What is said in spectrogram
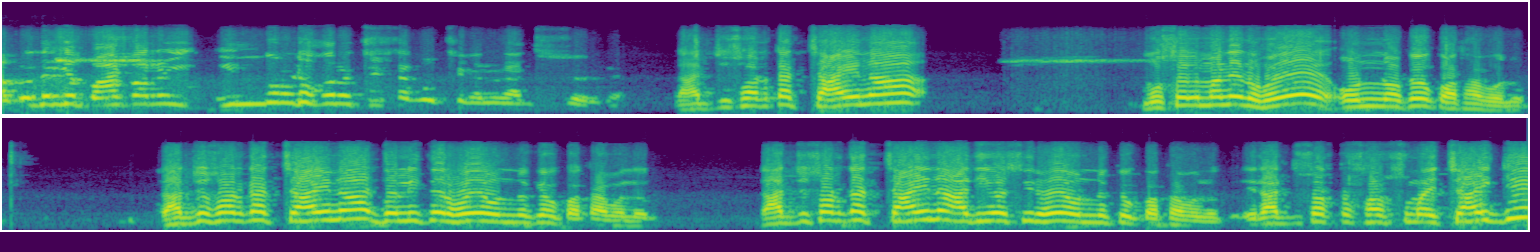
আপনাদেরকে বারবার ইন্দোর ঢোকানোর চেষ্টা করছে কেন রাজ্য সরকার? রাজ্য সরকার চায় না মুসলমানের হয়ে অন্য কেউ কথা বলুক। রাজ্য সরকার চায় না দলিতের হয়ে অন্য কেউ কথা বলুক। রাজ্য সরকার চায় না আদিবাসীর হয়ে অন্য কেউ কথা বলুক। এই রাজ্য সরকার সবসময় চায় কি?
